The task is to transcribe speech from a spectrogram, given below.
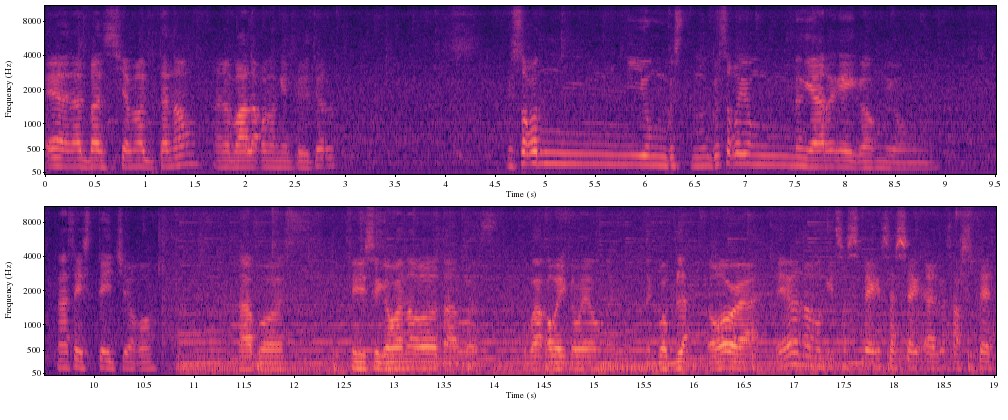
Ayan, advance siya magtanong, ano balak ko maging future? Gusto ko yung gusto, gusto ko yung nangyari kay Gong yung nasa stage ako. Tapos sinisigawan ako tapos kumakaway-kaway ako ngayon. Nagbabla. Alright. Ayun na maging suspect sa sex ano suspect.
